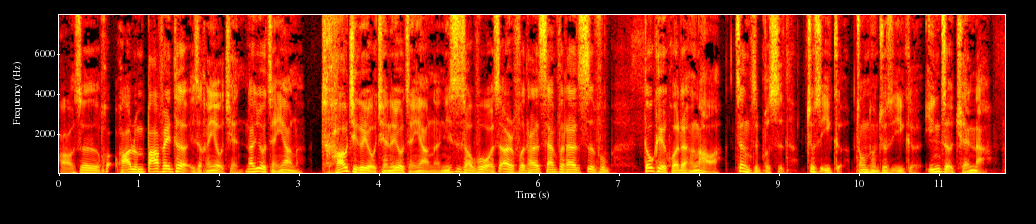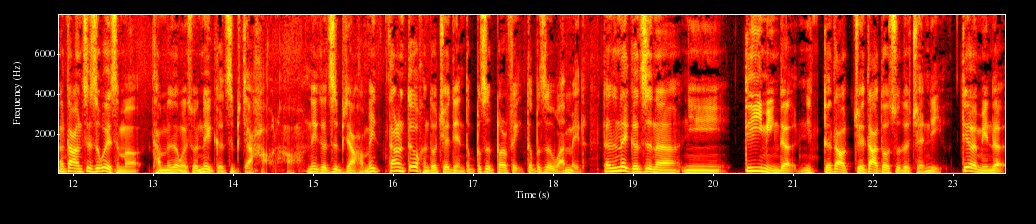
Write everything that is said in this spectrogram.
哦，是华华伦巴菲特也是很有钱，那又怎样呢？好几个有钱的又怎样呢？你是首富，我是二富，他是三富，他是四富。都可以活得很好啊，政治不是的，就是一个总统就是一个赢者全拿。那当然这是为什么他们认为说内阁制比较好了哈，内阁制比较好，没当然都有很多缺点，都不是 perfect，都不是完美的。但是内阁制呢，你第一名的你得到绝大多数的权利，第二名的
